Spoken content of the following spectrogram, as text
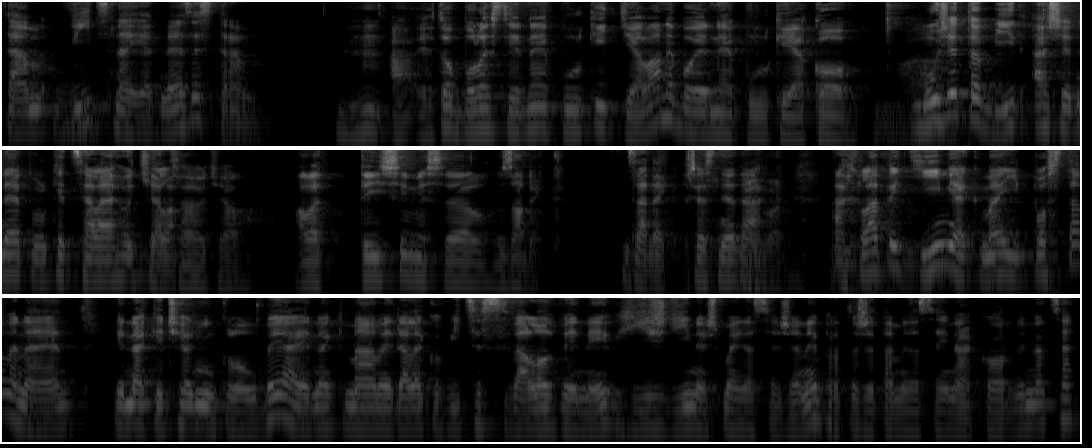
tam víc na jedné ze stran. Mhm, A je to bolest jedné půlky těla nebo jedné půlky jako... eh, Může to být až jedné půlky celého těla. Celého těla. Ale ty jsi myslel zadek. Zadek, přesně tak. Výborně. A chlapi tím, jak mají postavené jednak je čelní klouby a jednak máme daleko více svaloviny v jíždí, než mají zase ženy, protože tam je zase jiná koordinace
